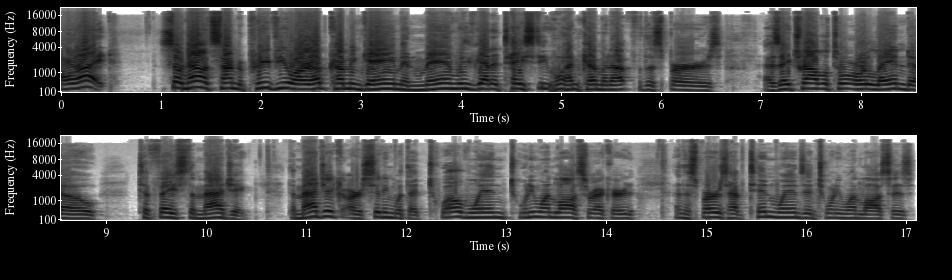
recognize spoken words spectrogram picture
All right. So now it's time to preview our upcoming game, and man, we've got a tasty one coming up for the Spurs as they travel to Orlando to face the Magic. The Magic are sitting with a 12 win, 21 loss record, and the Spurs have 10 wins and 21 losses.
